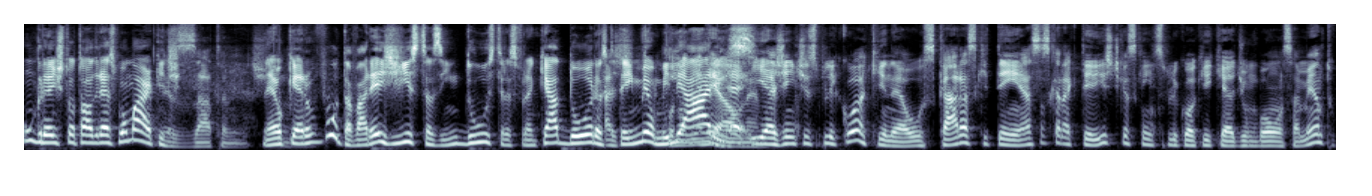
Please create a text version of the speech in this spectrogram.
um grande total addressable marketing. Exatamente. Né, eu quero, puta, varejistas, indústrias, franqueadoras, A que tem, meu, milhares. real, É, né? E a gente explicou aqui, né? Os caras que têm essas características que a gente explicou aqui, que é de um bom lançamento,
